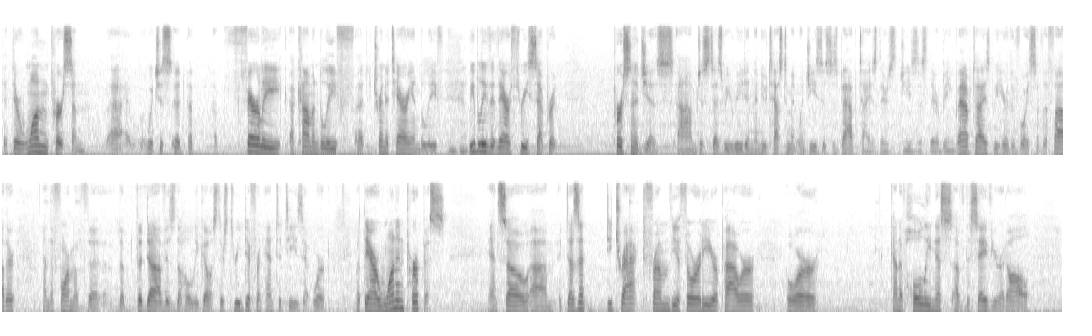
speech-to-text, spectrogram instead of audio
that they're one person, uh, which is a, a, a fairly a common belief, a Trinitarian belief. We believe that they are three separate personages, um, just as we read in the New Testament when Jesus is baptized. There's Jesus there being baptized. We hear the voice of the Father, and the form of the, the, the dove is the Holy Ghost. There's three different entities at work, but they are one in purpose. And so um, it doesn't detract from the authority or power or kind of holiness of the Savior at all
